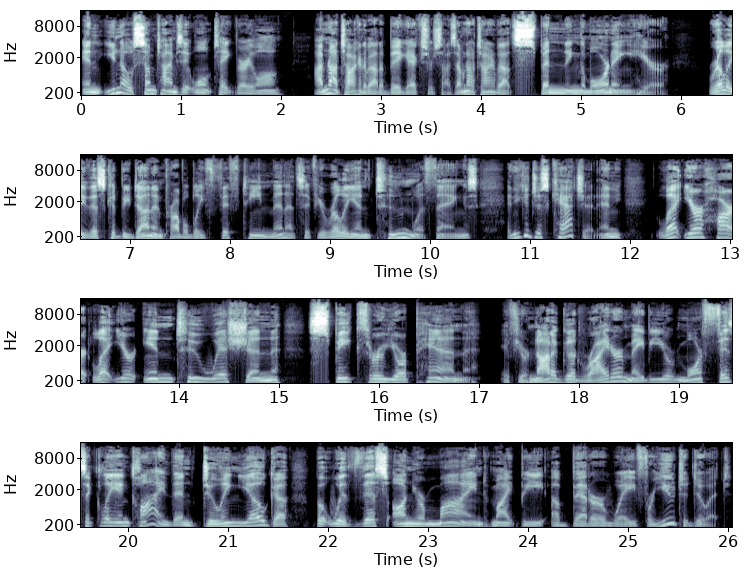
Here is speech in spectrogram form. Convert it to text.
And you know, sometimes it won't take very long. I'm not talking about a big exercise. I'm not talking about spending the morning here. Really, this could be done in probably 15 minutes if you're really in tune with things and you could just catch it and let your heart, let your intuition speak through your pen. If you're not a good writer, maybe you're more physically inclined, than doing yoga, but with this on your mind might be a better way for you to do it.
